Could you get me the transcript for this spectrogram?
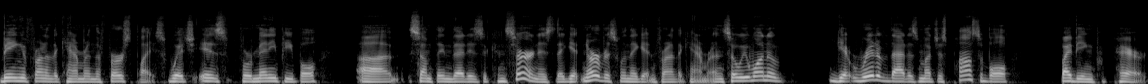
being in front of the camera in the first place, which is for many people uh, something that is a concern is they get nervous when they get in front of the camera. And so we want to get rid of that as much as possible by being prepared.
